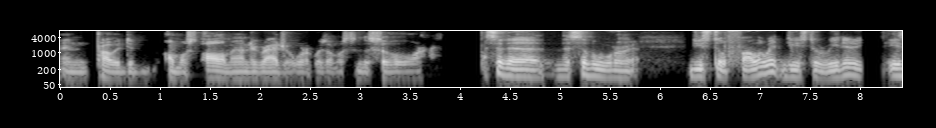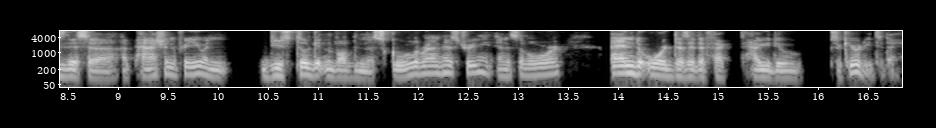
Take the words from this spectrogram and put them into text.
and probably did almost all of my undergraduate work was almost in the Civil War. So the the Civil War, do you still follow it? Do you still read it? Is this a, a passion for you? And do you still get involved in the school around history and the Civil War? And or does it affect how you do security today?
